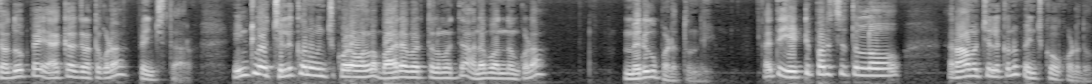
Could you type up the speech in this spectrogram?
చదువుపై ఏకాగ్రత కూడా పెంచుతారు. ఇంట్లో చిలుకను ఉంచుకోవడం వల్ల భార్యాభర్తల మధ్య అనుబంధం కూడా మెరుగుపడుతుంది. అయితే ఎట్టి పరిస్థితుల్లో రామచిలుకను పెంచుకోకూడదు.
